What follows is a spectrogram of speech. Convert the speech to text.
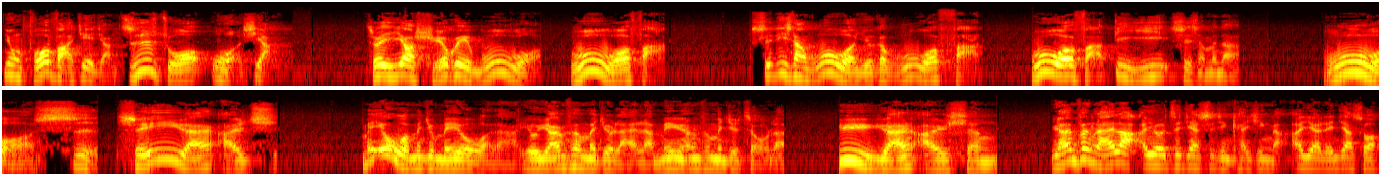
用佛法界讲，执着我相。所以要学会无我，无我法。实际上，无我有个无我法。无我法第一是什么呢？无我是随缘而起。没有我们就没有我了，有缘分嘛就来了，没缘分嘛就走了。遇缘而生，缘分来了，哎呦这件事情开心了，哎呀人家说，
